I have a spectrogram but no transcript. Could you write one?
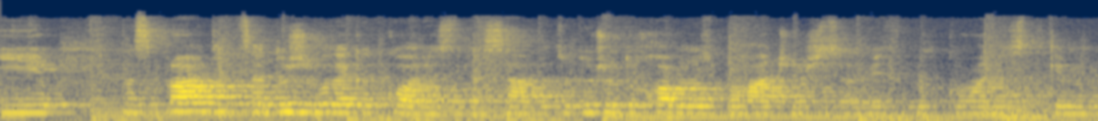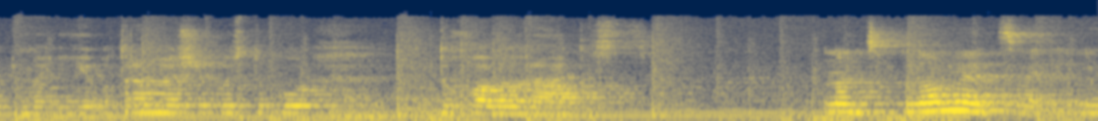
і насправді це дуже велика користь для себе. Ти дуже духовно збагачуєшся від спілкування з такими людьми і отримуєш якусь таку духовну радість. Нам це подобається і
